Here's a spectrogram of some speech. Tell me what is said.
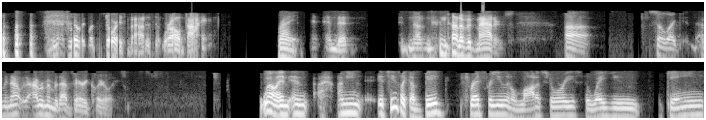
and that's really what the story's about: is that we're all dying. Right. And that none none of it matters. Uh so like I mean that I remember that very clearly. Well, and and I mean it seems like a big thread for you in a lot of stories. The way you gain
